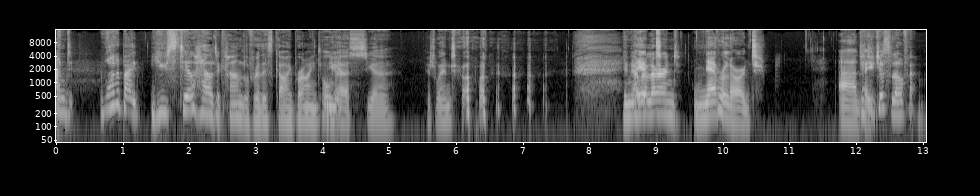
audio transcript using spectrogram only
And What about you still held a candle for this guy, Brian? didn't Oh, you? yes, yeah. It went on. You never It- learned. Never learned. And Did I, you just love him?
